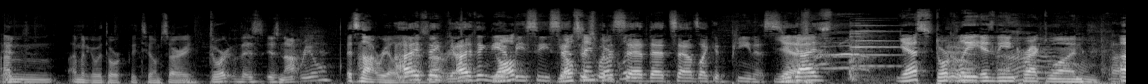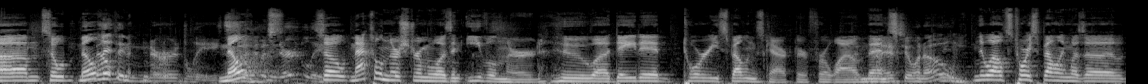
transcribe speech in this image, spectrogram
I'm I'm gonna go with Dorkly too. I'm sorry, Dork is, is not real. it's not real. I yeah. think real. I think the Y'all- NBC y'all censors saying would have Dorkly? said that sounds like a penis. Yeah. You guys? Yes, Dorkley is the incorrect one. Um, so Melvin, Melvin Nerdly. Mel- So Maxwell Nerdstrom was an evil nerd who uh, dated Tori Spelling's character for a while, and then 90210. No, well, Tori Spelling was a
